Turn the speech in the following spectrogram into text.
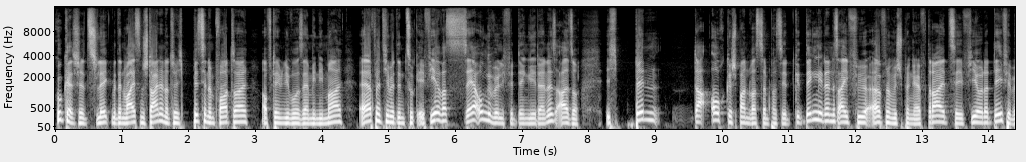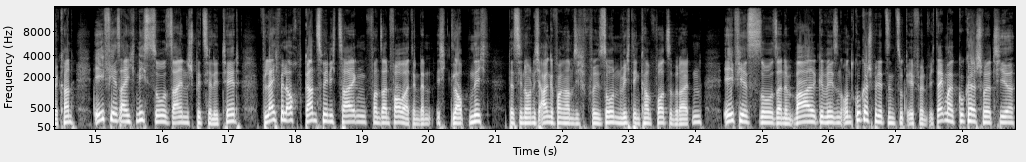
Kukesh jetzt schlägt. Mit den weißen Steinen natürlich ein bisschen im Vorteil, auf dem Niveau sehr minimal. Er öffnet hier mit dem Zug E4, was sehr ungewöhnlich für Dingley Dan ist. Also, ich bin da auch gespannt, was denn passiert. Dingley ist eigentlich für Eröffnung wie Springer F3, C4 oder D4 bekannt. E4 ist eigentlich nicht so seine Spezialität. Vielleicht will er auch ganz wenig zeigen von seinen Vorbereitungen, denn ich glaube nicht, dass sie noch nicht angefangen haben, sich für so einen wichtigen Kampf vorzubereiten. E4 ist so seine Wahl gewesen und Gukash spielt jetzt den Zug E5. Ich denke mal, Gukash wird hier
